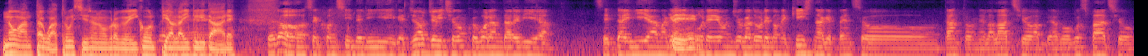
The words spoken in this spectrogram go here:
94. Questi sono proprio i colpi Beh, alla Iglitare. Però se consideri che Giorgevic comunque vuole andare via se dai via magari sì. pure un giocatore come Kishna che penso tanto nella Lazio abbia poco spazio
